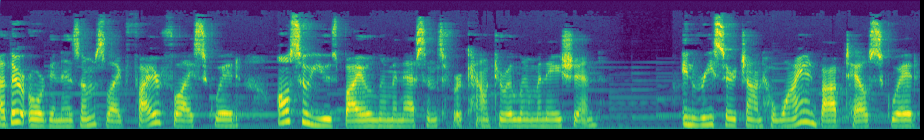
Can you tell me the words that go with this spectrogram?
Other organisms like firefly squid also use bioluminescence for counterillumination. In research on Hawaiian bobtail squid,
